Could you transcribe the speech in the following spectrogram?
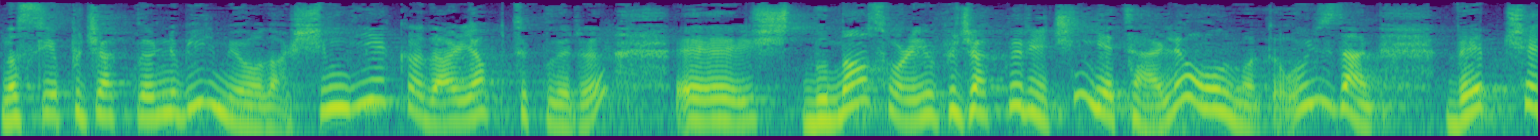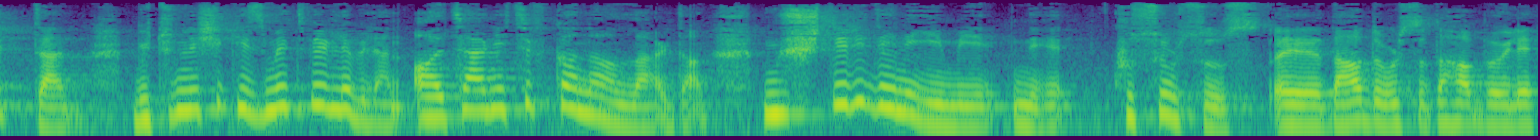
Nasıl yapacaklarını bilmiyorlar. Şimdiye kadar yaptıkları e, bundan sonra yapacakları için yeterli olmadı. O yüzden web chat'ten bütünleşik hizmet verilebilen alternatif kanallardan müşteri deneyimini kusursuz, e, daha doğrusu daha böyle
